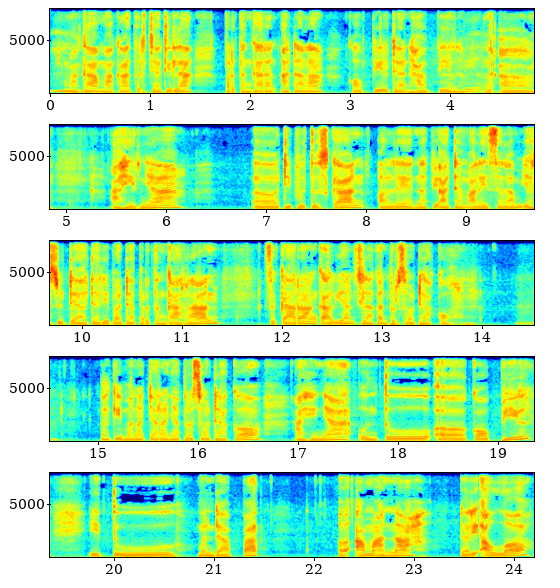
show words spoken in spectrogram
Hmm. Maka maka terjadilah pertengkaran adalah Kobil dan Habil. Habil. Nah, eh, akhirnya uh, diputuskan oleh Nabi Adam alaihissalam ya sudah daripada pertengkaran sekarang kalian silakan bersodakoh. Bagaimana caranya bersodako? Akhirnya untuk uh, Kobil itu mendapat uh, amanah dari Allah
